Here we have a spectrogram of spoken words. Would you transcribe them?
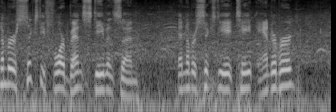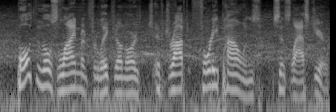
Number 64, Ben Stevenson, and number 68, Tate Anderberg. Both of those linemen for Lakeville North have dropped 40 pounds since last year.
